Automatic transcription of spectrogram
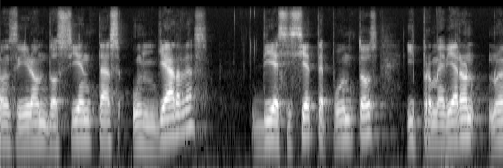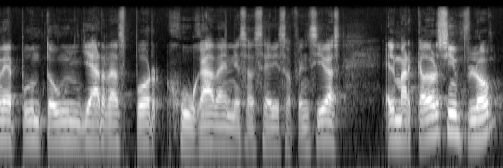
consiguieron 201 yardas, 17 puntos y promediaron 9.1 yardas por jugada en esas series ofensivas. El marcador se infló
